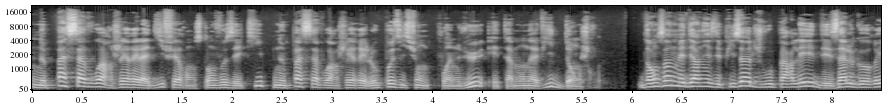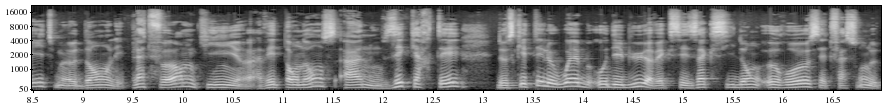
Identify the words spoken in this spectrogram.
ne pas savoir gérer la différence dans vos équipes, ne pas savoir gérer l'opposition de point de vue est à mon avis dangereux. Dans un de mes derniers épisodes, je vous parlais des algorithmes dans les plateformes qui euh, avaient tendance à nous écarter de ce qu'était le web au début avec ses accidents heureux, cette façon de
